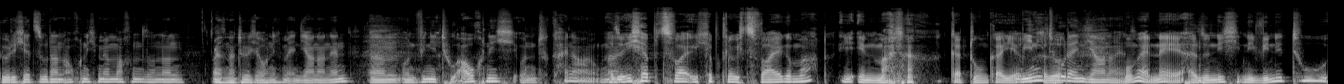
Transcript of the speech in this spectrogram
Würde ich jetzt so dann auch nicht mehr machen, sondern also natürlich auch nicht mehr Indianer nennen. Ähm, und Winnetou auch nicht und keine Ahnung. Nein. Also ich habe zwei, ich habe glaube ich zwei gemacht in meiner Cartoon-Karriere. Winnetou also, oder Indianer jetzt? Moment, nee, also nicht, nie Winnetou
